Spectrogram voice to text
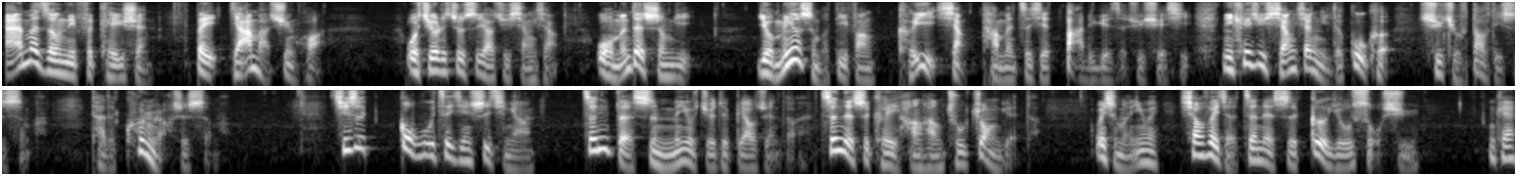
Amazonification 被亚马逊化，我觉得就是要去想想我们的生意有没有什么地方可以向他们这些大的业者去学习。你可以去想想你的顾客需求到底是什么，他的困扰是什么。其实购物这件事情啊，真的是没有绝对标准的，真的是可以行行出状元的。为什么？因为消费者真的是各有所需。OK，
